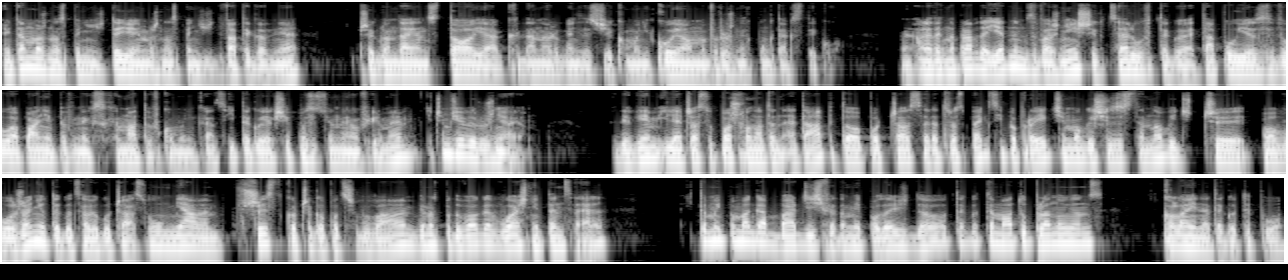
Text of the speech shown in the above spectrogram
No i tam można spędzić tydzień, można spędzić dwa tygodnie przeglądając to, jak dane organizacje się komunikują w różnych punktach styku. Ale tak naprawdę jednym z ważniejszych celów tego etapu jest wyłapanie pewnych schematów komunikacji, tego jak się pozycjonują firmy i czym się wyróżniają. Gdy wiem, ile czasu poszło na ten etap, to podczas retrospekcji po projekcie mogę się zastanowić, czy po włożeniu tego całego czasu miałem wszystko, czego potrzebowałem, biorąc pod uwagę właśnie ten cel. I to mi pomaga bardziej świadomie podejść do tego tematu, planując kolejne tego typu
